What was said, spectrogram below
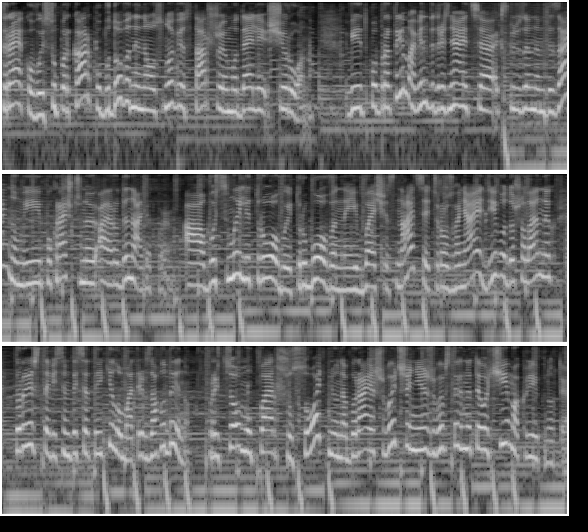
Трековий суперкар побудований на основі старшої моделі Chiron. Від побратима він відрізняється ексклюзивним дизайном і покращеною аеродинамікою. А восьмилітровий турбований В-16 розганяє діво до шалених 380 км за годину. При цьому першу сотню набирає швидше, ніж ви встигнете очима кліпнути,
